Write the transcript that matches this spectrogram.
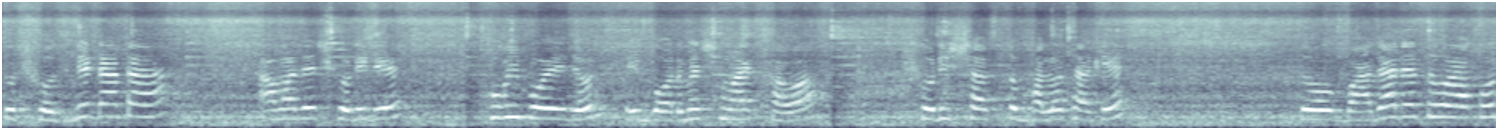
তো সজনে ডাঁটা আমাদের শরীরে খুবই প্রয়োজন এই গরমের সময় খাওয়া। শরীর স্বাস্থ্য ভালো থাকে। তো বাজারে তো এখন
